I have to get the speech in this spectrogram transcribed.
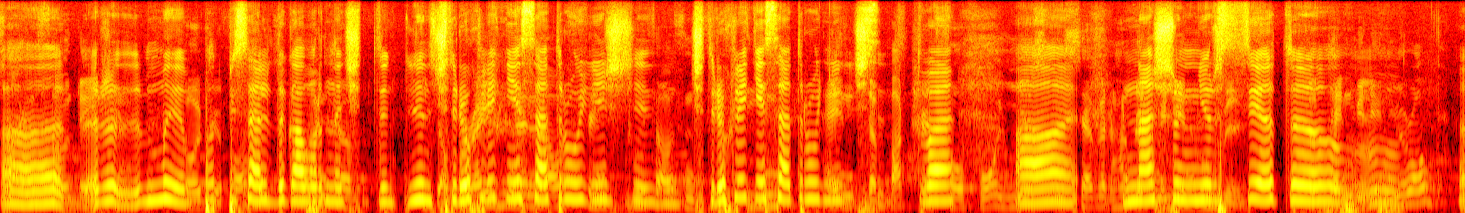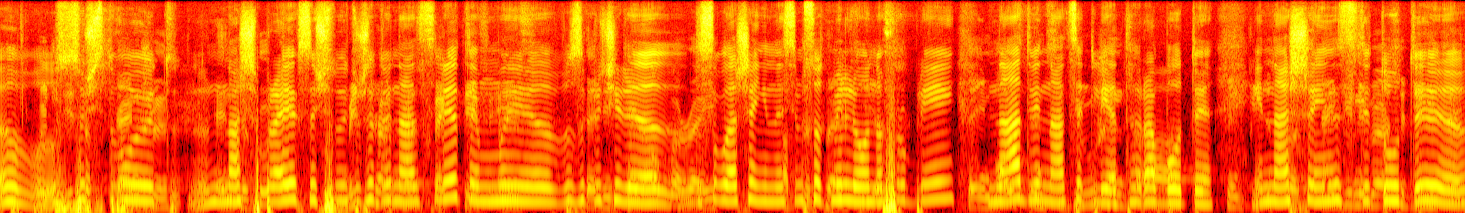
мы подписали договор на четырехлетнее сотрудничество. Четырехлетнее сотрудничество. Наш университет э, э, существует, наш проект существует уже 12 лет, и мы заключили соглашение на 700 миллионов рублей на 12 лет работы. И наши институты,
